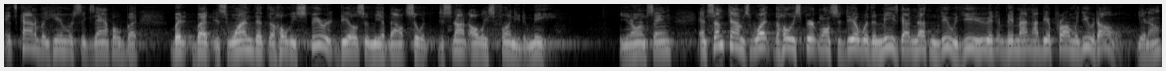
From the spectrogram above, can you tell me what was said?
it's kind of a humorous example, but, but, but it's one that the Holy Spirit deals with me about, so it's not always funny to me. You know what I'm saying? And sometimes what the Holy Spirit wants to deal with in me has got nothing to do with you. It, it might not be a problem with you at all, you know?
